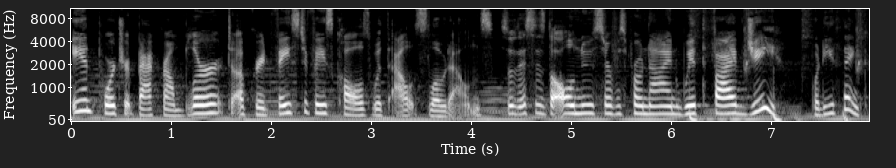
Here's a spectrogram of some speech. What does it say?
and portrait background blur to upgrade face-to-face calls without slowdowns. So this is the all-new Surface Pro 9 with 5G. What do you think?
